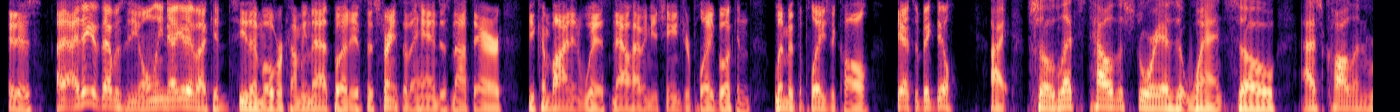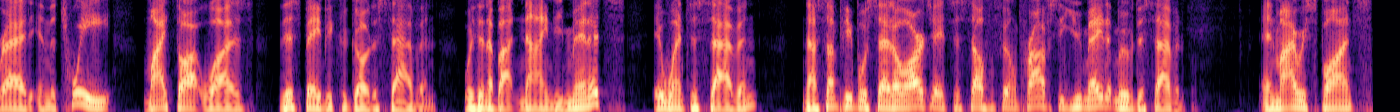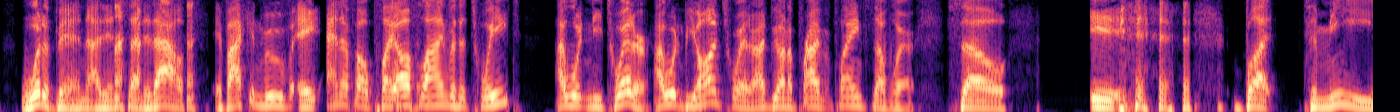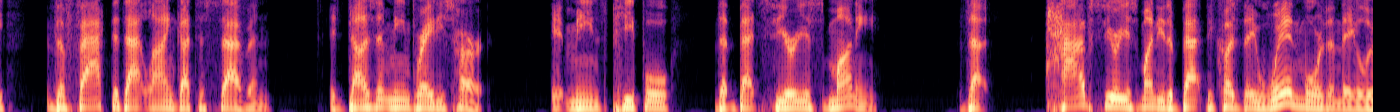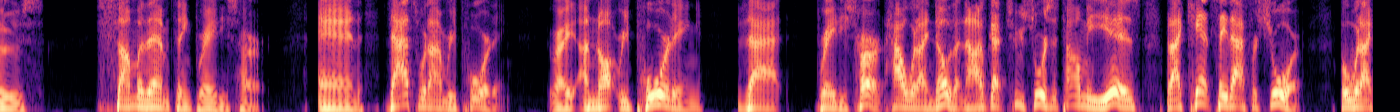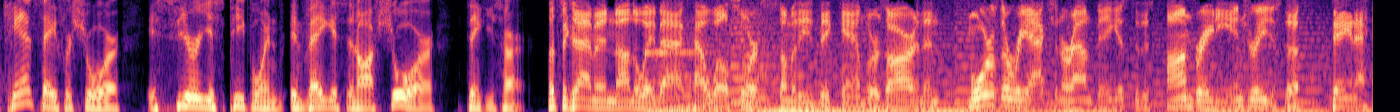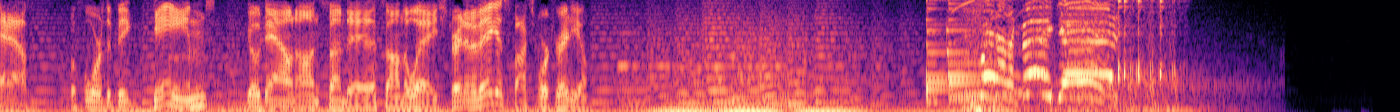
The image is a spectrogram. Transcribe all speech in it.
It is. I, I think if that was the only negative, I could see them overcoming that. But if the strength of the hand is not there, you combine it with now having to change your playbook and limit the plays you call. Yeah, it's a big deal. All right. So let's tell the story as it went. So, as Colin read in the tweet, my thought was this baby could go to seven. Within about 90 minutes, it went to seven. Now, some people said, Oh, RJ, it's a self fulfilling prophecy. You made it move to seven. And my response would have been I didn't send it out. if I can move a NFL playoff line with a tweet, I wouldn't need Twitter. I wouldn't be on Twitter. I'd be on a private plane somewhere. So, it, but to me, the fact that that line got to seven, it doesn't mean Brady's hurt. It means people that bet serious money that have serious money to bet because they win more than they lose. Some of them think Brady's hurt. And that's what I'm reporting, right? I'm not reporting that Brady's hurt. How would I know that? Now, I've got two sources telling me he is, but I can't say that for sure. But what I can say for sure is serious people in, in Vegas and offshore think he's hurt. Let's examine on the way back how well sourced some of these big gamblers are, and then more of the reaction around Vegas to this Tom Brady injury, just a day and a half before the big games go down on Sunday. That's on the way. Straight out of Vegas, Fox Sports Radio. Straight out of Vegas!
